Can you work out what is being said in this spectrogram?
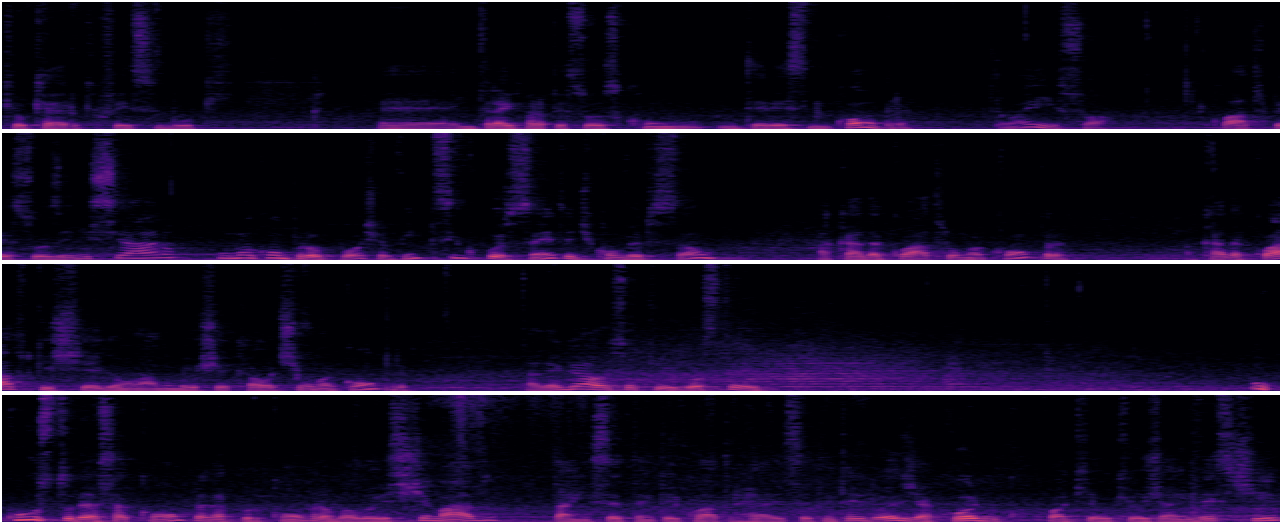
que eu quero que o Facebook é, entregue para pessoas com interesse em compra? Então é isso, ó. Quatro pessoas iniciaram, uma comprou. Poxa, 25% de conversão? A cada quatro, uma compra? A cada quatro que chegam lá no meu checkout, uma compra? Tá legal isso aqui, gostei. O custo dessa compra, né, por compra, é um valor estimado, está em R$ 74,72, de acordo com aquilo que eu já investi.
